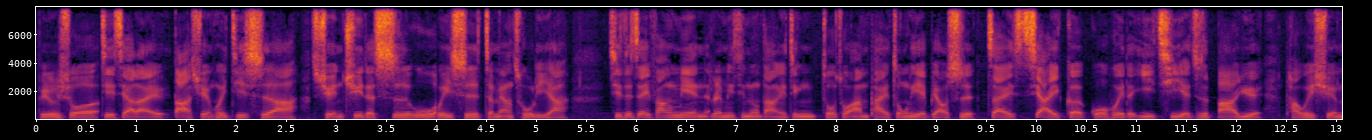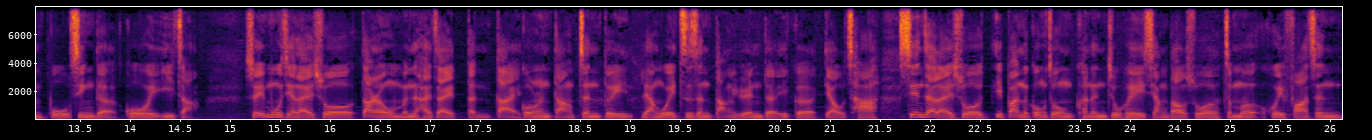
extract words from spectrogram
比如说接下来大选会几时啊？选区的事务会是怎么样处理啊？其实这一方面，人民行动党已经做出安排，总理也表示，在下一个国会的议期，也就是八月，他会宣布新的国会议长。所以目前来说，当然我们还在等待工人党针对两位资深党员的一个调查。现在来说，一般的公众可能就会想到说，怎么会发生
